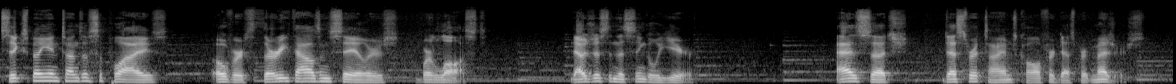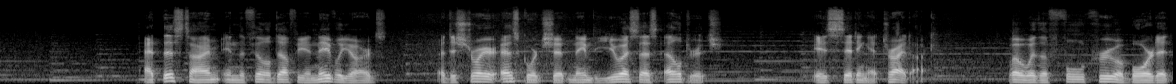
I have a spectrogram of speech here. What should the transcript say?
6 million tons of supplies, over 30,000 sailors were lost. That was just in the single year. As such, desperate times call for desperate measures. At this time, in the Philadelphia Naval Yards, a destroyer escort ship named the USS Eldridge is sitting at dry dock, but with a full crew aboard it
